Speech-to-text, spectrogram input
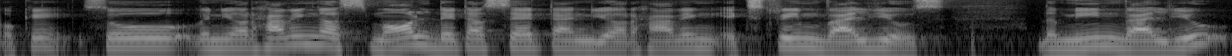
Okay. So, when you are having a small data set and you are having extreme values, the mean value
